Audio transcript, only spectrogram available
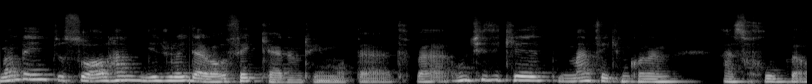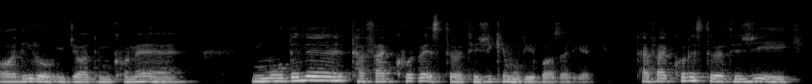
من به این سوال هم یه جورایی در واقع فکر کردم توی این مدت و اون چیزی که من فکر می‌کنم از خوب به عالی رو ایجاد می‌کنه مدل تفکر استراتژیک مدیر بازاریابی. تفکر استراتژیک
